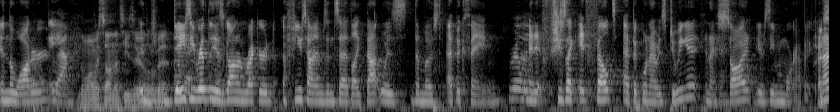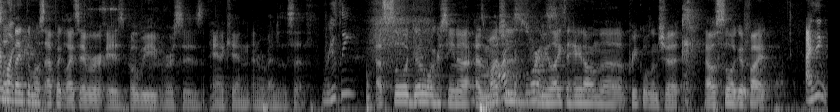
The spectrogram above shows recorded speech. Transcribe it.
in the water. Yeah. The one we saw in the teaser a little bit. Daisy Ridley has gone on record a few times and said like that was the most epic thing, Really? and it. She's like it felt epic when I was doing it, and I saw it. It was even more epic. And I am still like, think the most epic lightsaber is Obi versus Anakin in Revenge of the Sith. really? That's still a good one, Christina. As much like as we like to hate on the prequels and shit, that was still a good fight. I think.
